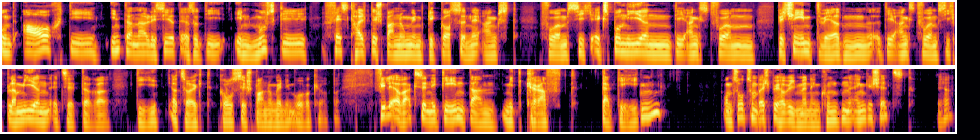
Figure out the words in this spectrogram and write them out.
und auch die internalisiert, also die in Muskelfesthaltespannungen gegossene Angst vorm sich exponieren, die Angst vorm beschämt werden, die Angst vorm sich blamieren etc., die erzeugt große Spannungen im Oberkörper. Viele Erwachsene gehen dann mit Kraft dagegen. Und so zum Beispiel habe ich meinen Kunden eingeschätzt. Ja,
